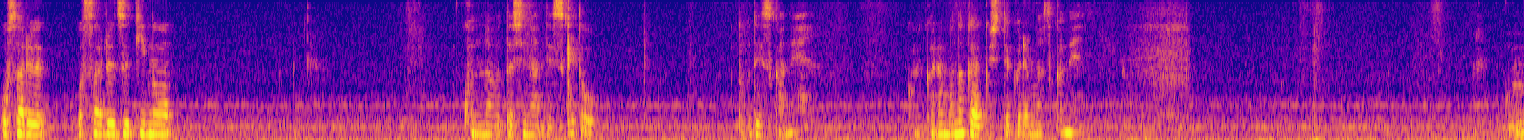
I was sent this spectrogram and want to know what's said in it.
お猿お猿好きのこんな私なんですけど。どうですかね。これからも仲良くしてくれますかね。こん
